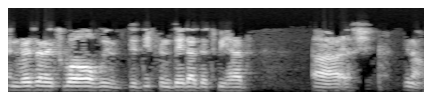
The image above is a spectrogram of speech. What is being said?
and resonates well with the different data that we have, uh, you know,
